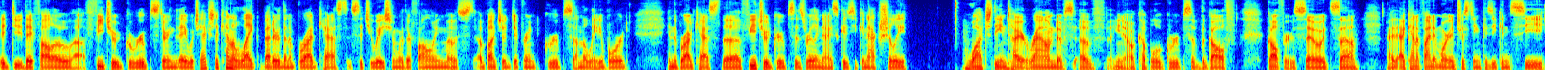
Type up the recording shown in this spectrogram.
They do they follow uh, featured groups during the day, which I actually kind of like better than a broadcast situation where they're following most a bunch of different groups on the leaderboard in the broadcast, the featured groups is really nice because you can actually watch the entire round of of you know a couple of groups of the golf golfers. So it's uh, I, I kind of find it more interesting because you can see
